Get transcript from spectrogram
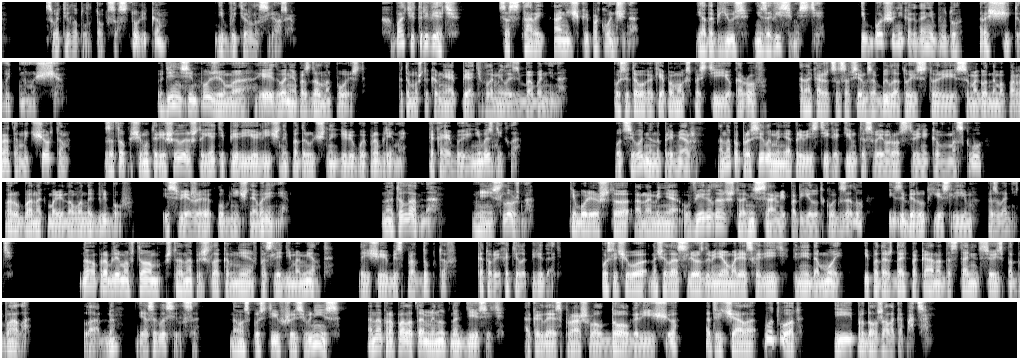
схватила платок со столика и вытерла слезы. «Хватит реветь! Со старой Анечкой покончено. Я добьюсь независимости и больше никогда не буду рассчитывать на мужчин». В день симпозиума я едва не опоздал на поезд, потому что ко мне опять вломилась баба Нина. После того, как я помог спасти ее коров, она, кажется, совсем забыла о той истории с самогонным аппаратом и чертом, зато почему-то решила, что я теперь ее личный подручный для любой проблемы, какая бы ни возникла. Вот сегодня, например, она попросила меня привезти каким-то своим родственникам в Москву пару банок маринованных грибов и свежее клубничное варенье. Но это ладно, мне не сложно. Тем более, что она меня уверила, что они сами подъедут к вокзалу и заберут, если им позвонить. Но проблема в том, что она пришла ко мне в последний момент, да еще и без продуктов, которые хотела передать. После чего начала слезно меня умолять сходить к ней домой и подождать, пока она достанет все из подвала. Ладно, я согласился. Но спустившись вниз, она пропала там минут на десять, а когда я спрашивал, долго ли еще, отвечала «вот-вот» и продолжала копаться.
